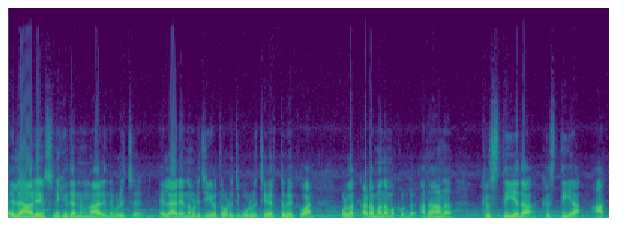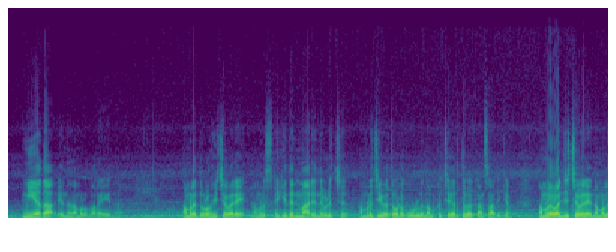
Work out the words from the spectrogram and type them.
എല്ലാവരെയും സ്നേഹിതന്മാരെന്ന് വിളിച്ച് എല്ലാവരെയും നമ്മുടെ ജീവിതത്തോട് കൂടുതൽ ചേർത്ത് വെക്കുവാൻ ഉള്ള കടമ നമുക്കുണ്ട്. അതാണ് ക്രിസ്തീയത ക്രിസ്തീയ ആത്മീയത എന്ന് നമ്മൾ പറയുന്നത് നമ്മളെ ദ്രോഹിച്ചവരെ നമ്മൾ സ്നേഹിതന്മാരെന്ന് വിളിച്ച് നമ്മുടെ ജീവിതത്തോട് കൂടുതൽ നമുക്ക് ചേർത്ത് വെക്കാൻ സാധിക്കാം. നമ്മളെ വഞ്ചിച്ചവരെ നമ്മൾ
